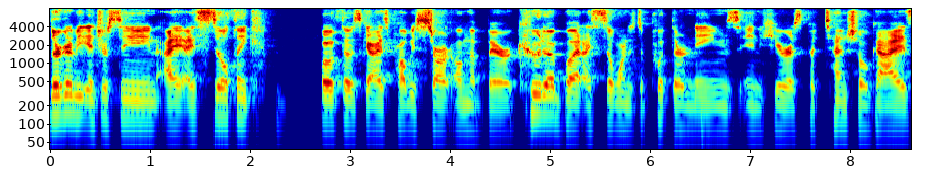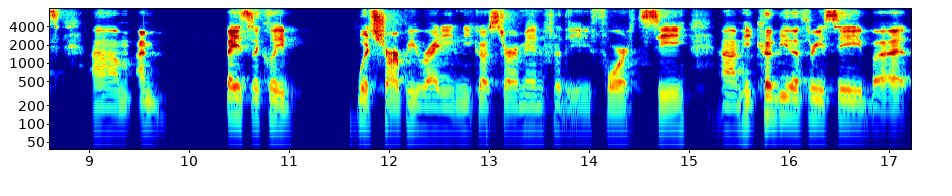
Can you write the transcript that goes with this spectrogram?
they're going to be interesting. I, I still think both those guys probably start on the Barracuda, but I still wanted to put their names in here as potential guys. Um, I'm basically with Sharpie writing Nico Sturman for the fourth C. Um, he could be the three C, but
